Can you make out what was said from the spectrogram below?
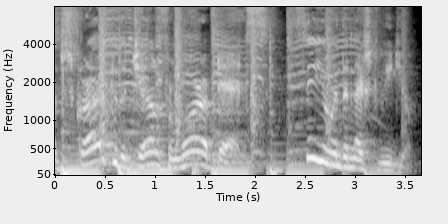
Subscribe to the channel for more updates. See you in the next video.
